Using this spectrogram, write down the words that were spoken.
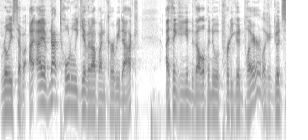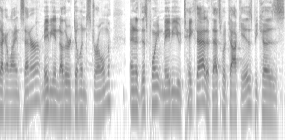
really step up? I, I have not totally given up on Kirby Dach. I think he can develop into a pretty good player, like a good second line center, maybe another Dylan Strome. And at this point, maybe you take that if that's what Dach is, because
